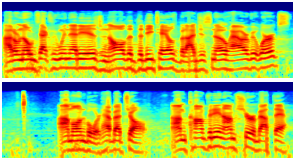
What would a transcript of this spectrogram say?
I don't know exactly when that is and all the, the details, but I just know however it works, I'm on board. How about y'all? I'm confident, I'm sure about that.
